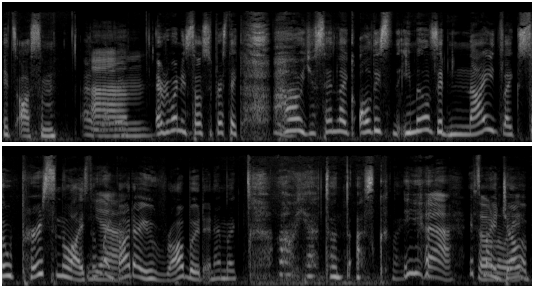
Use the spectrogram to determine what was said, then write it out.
It's awesome. Um. Everyone is so surprised, like, oh, you send like all these emails at night, like so personalized. Oh Yeah. my god, are you Robert? And I'm like, oh yeah, don't ask. Like, Yeah, it's my job.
